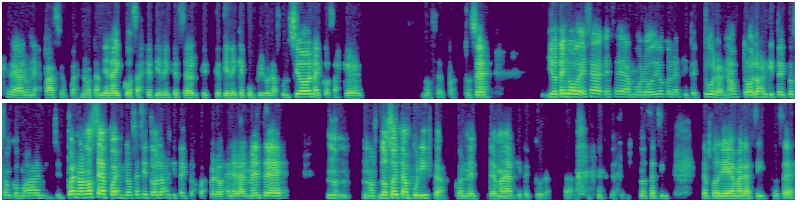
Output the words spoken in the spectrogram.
crear un espacio, pues no, también hay cosas que tienen que ser, que, que tienen que cumplir una función, hay cosas que, no sé, pues. Entonces, yo tengo ese, ese amor-odio con la arquitectura, ¿no? Todos los arquitectos son como, bueno, no sé, pues, no sé si todos los arquitectos, pues, pero generalmente no, no, no soy tan purista con el tema de arquitectura. no sé si se podría llamar así. Entonces,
